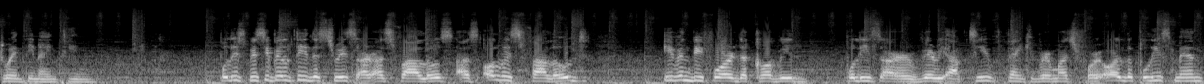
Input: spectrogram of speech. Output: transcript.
2019. Police visibility in the streets are as follows, as always followed. Even before the COVID, police are very active. Thank you very much for all the policemen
